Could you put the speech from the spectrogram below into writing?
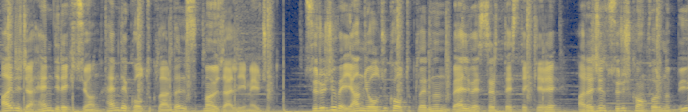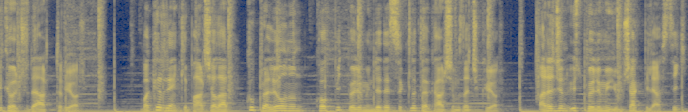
Ayrıca hem direksiyon hem de koltuklarda ısıtma özelliği mevcut. Sürücü ve yan yolcu koltuklarının bel ve sırt destekleri aracın sürüş konforunu büyük ölçüde arttırıyor. Bakır renkli parçalar Cupra Leon'un kokpit bölümünde de sıklıkla karşımıza çıkıyor. Aracın üst bölümü yumuşak plastik,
